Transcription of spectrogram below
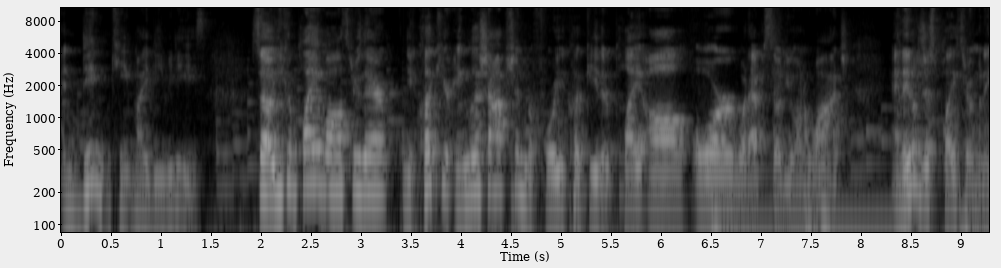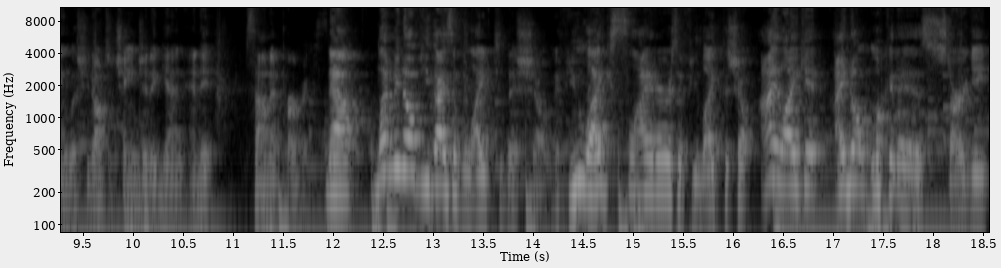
and didn't keep my DVDs. So you can play them all through there. You click your English option before you click either play all or what episode you want to watch and it'll just play through them in English. You don't have to change it again and it sounded perfect. Now, let me know if you guys have liked this show. If you like sliders, if you like the show, I like it. I don't look at it as Stargate.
